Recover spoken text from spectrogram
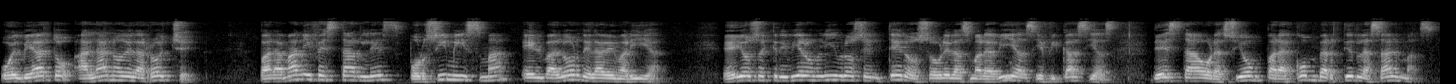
o el Beato Alano de la Roche, para manifestarles por sí misma el valor del Ave María. Ellos escribieron libros enteros sobre las maravillas y eficacias de esta oración para convertir las almas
